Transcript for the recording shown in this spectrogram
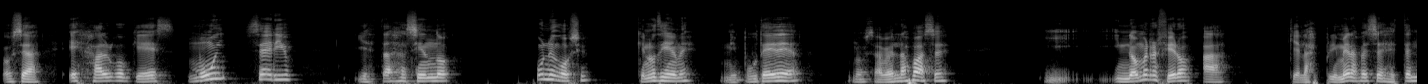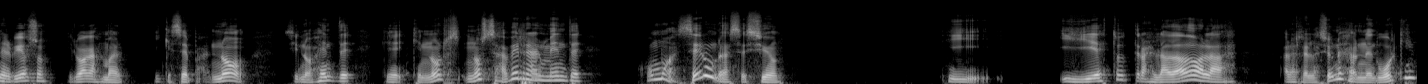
O sea, es algo que es muy serio y estás haciendo un negocio que no tienes ni puta idea, no sabes las bases y, y no me refiero a que las primeras veces estés nervioso y lo hagas mal y que sepas, no, sino gente que, no, no, sabe realmente cómo hacer una sesión. Y, y esto trasladado a, a las relaciones, al networking,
